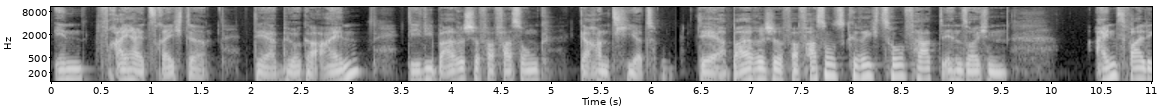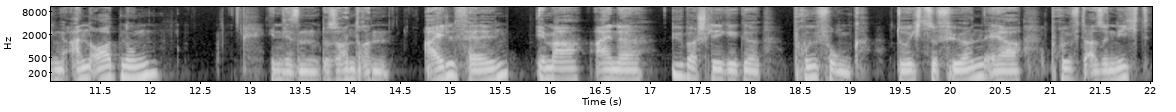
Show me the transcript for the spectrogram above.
in Freiheitsrechte der Bürger ein, die die Bayerische Verfassung garantiert. Der Bayerische Verfassungsgerichtshof hat in solchen einstweiligen Anordnungen, in diesen besonderen Eilfällen, immer eine überschlägige Prüfung durchzuführen. Er prüft also nicht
